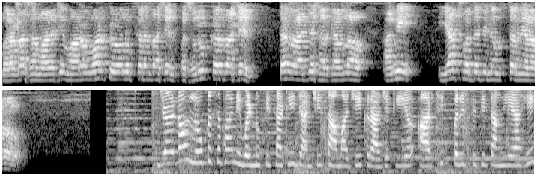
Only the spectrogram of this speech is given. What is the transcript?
मराठा समाजाची वारंवार पिळवणूक करत असेल फसवणूक करत असेल तर राज्य सरकारला आम्ही याच पद्धतीने उत्तर देणार आहोत. जळगाव लोकसभा निवडणुकीसाठी ज्यांची सामाजिक राजकीय आर्थिक परिस्थिती चांगली आहे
